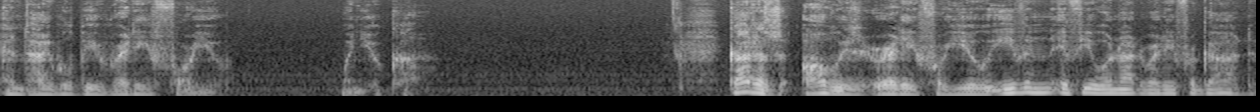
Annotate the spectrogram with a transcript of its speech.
and I will be ready for you when you come. God is always ready for you, even if you are not ready for God.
